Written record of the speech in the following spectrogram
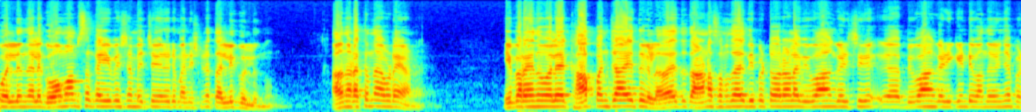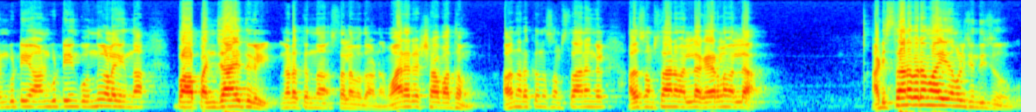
കൊല്ലുന്ന അല്ലെങ്കിൽ ഗോമാംസം കൈവശം വെച്ച് ഒരു മനുഷ്യനെ തല്ലിക്കൊല്ലുന്നു. അത് നടക്കുന്നത് അവിടെയാണ്. ഈ പറയുന്ന പോലെ ഖാ പഞ്ചായത്തുകൾ അതായത് താണ സമുദായത്തിൽപ്പെട്ട ഒരാളെ വിവാഹം കഴിച്ച് വിവാഹം കഴിക്കേണ്ടി വന്നു കഴിഞ്ഞാൽ പെൺകുട്ടിയും ആൺകുട്ടിയും കൊന്നുകളയുന്ന പഞ്ചായത്തുകളിൽ നടക്കുന്ന സ്ഥലം അതാണ്. മാനരക്ഷാവധം. അത് നടക്കുന്ന സംസ്ഥാനങ്ങൾ അത് സംസ്ഥാനമല്ല കേരളമല്ല. അടിസ്ഥാനപരമായി നമ്മൾ ചിന്തിച്ചു നോക്കൂ.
